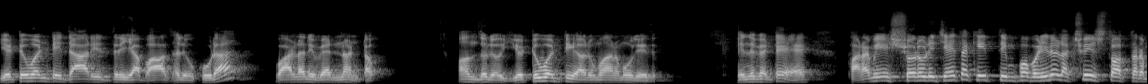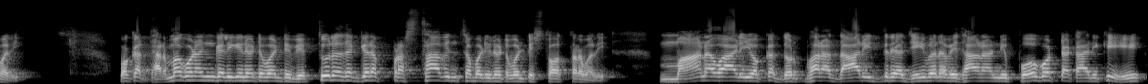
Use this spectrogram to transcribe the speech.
ఎటువంటి దారిద్ర్య బాధలు కూడా వాళ్ళని వెన్నంటాం అందులో ఎటువంటి అనుమానము లేదు. ఎందుకంటే పరమేశ్వరుడి చేత కీర్తింపబడిన లక్ష్మీ స్తోత్రం అది. ఒక ధర్మగుణం కలిగినటువంటి వ్యక్తుల దగ్గర ప్రస్తావించబడినటువంటి స్తోత్రం అది. మానవాళి యొక్క దుర్భర దారిద్ర్య జీవన విధానాన్ని పోగొట్టడానికి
